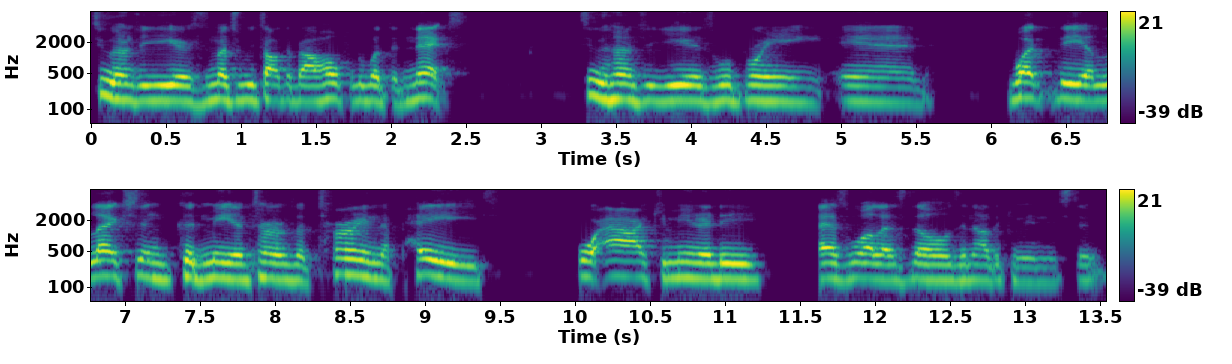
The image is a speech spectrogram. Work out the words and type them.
200 years as much as we talked about hopefully what the next 200 years will bring and what the election could mean in terms of turning the page for our community as well as those in other communities too.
